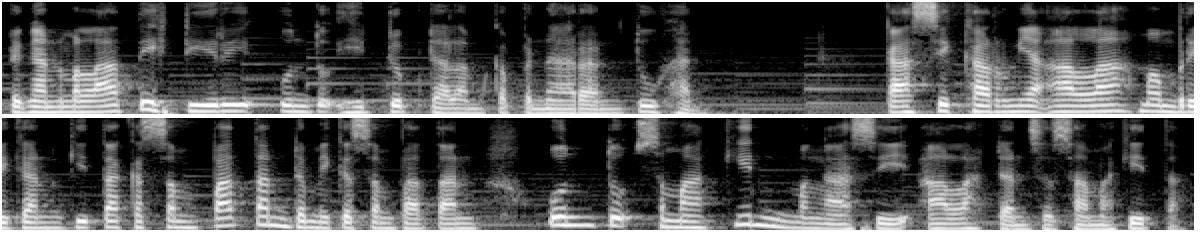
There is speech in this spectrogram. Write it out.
dengan melatih diri untuk hidup dalam kebenaran Tuhan. Kasih karunia Allah memberikan kita kesempatan demi kesempatan untuk semakin mengasihi Allah dan sesama kita.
